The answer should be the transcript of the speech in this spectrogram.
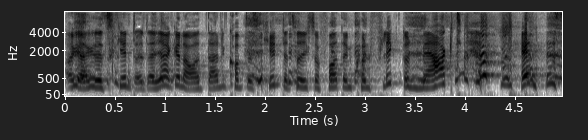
Oh ja, das Kind, ja genau, und dann kommt das Kind natürlich sofort in Konflikt und merkt, wenn es.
